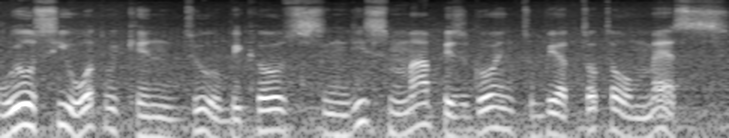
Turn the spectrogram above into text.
we'll see what we can do because in this map is going to be a total mess.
